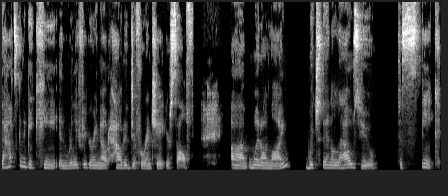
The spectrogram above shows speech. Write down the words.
that's going to be key in really figuring out how to differentiate yourself um, when online, which then allows you to speak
